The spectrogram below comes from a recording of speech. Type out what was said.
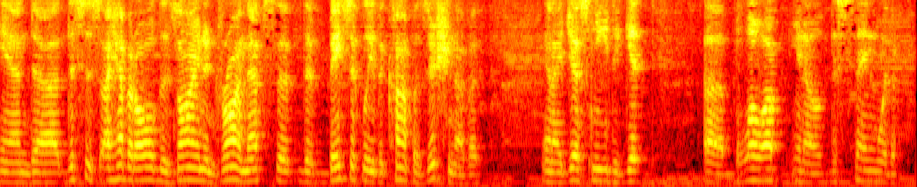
And uh, this is, I have it all designed and drawn. That's the, the basically the composition of it and I just need to get uh, blow up you know this thing with a, a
